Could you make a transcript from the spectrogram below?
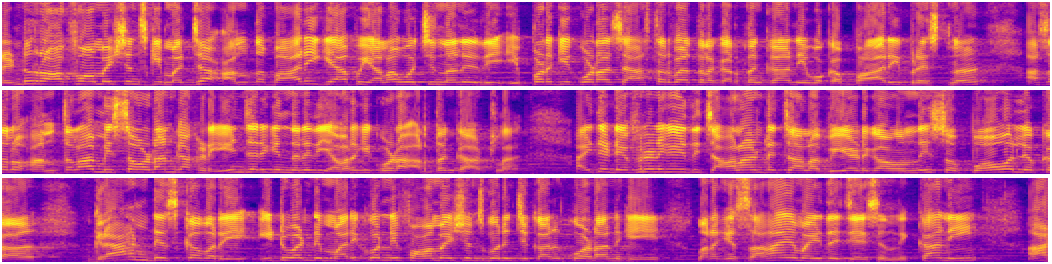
రెండు రాక్ ఫార్మేషన్స్కి మధ్య అంత భారీ గ్యాప్ ఎలా వచ్చిందనేది ఇప్పటికీ కూడా శాస్త్రవేత్తలకు అర్థం కాని ఒక భారీ ప్రశ్న. అసలు అంతలా మిస్ అవ్వడానికి అక్కడ ఏం జరిగిందనేది ఎవరికి కూడా అర్థం కావట్లా. అయితే డెఫినెట్గా ఇది చాలా అంటే చాలా వియర్డ్గా ఉంది. సో పోవల్ యొక్క గ్రాండ్ డిస్కవరీ ఇటువంటి మరికొన్ని ఫార్మేషన్స్ గురించి కనుక్కోవడానికి మనకి సహాయం అయితే చేసింది. కానీ ఆ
